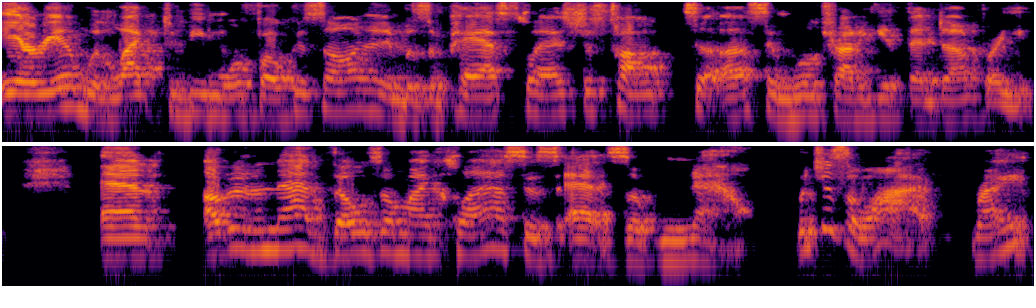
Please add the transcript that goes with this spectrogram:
area would like to be more focused on and it was a past class, just talk to us and we'll try to get that done for you. And other than that, those are my classes as of now, which is a lot, right?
